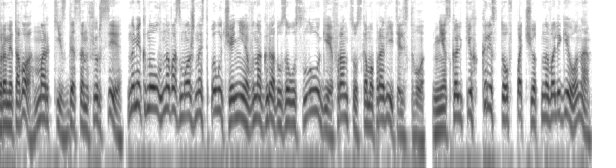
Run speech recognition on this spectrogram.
Кроме того, маркиз де Сен-Фюрси намекнул на возможность получения в награду за услуги французскому правительству нескольких крестов почетного легиона.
